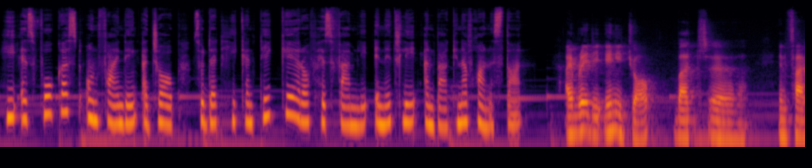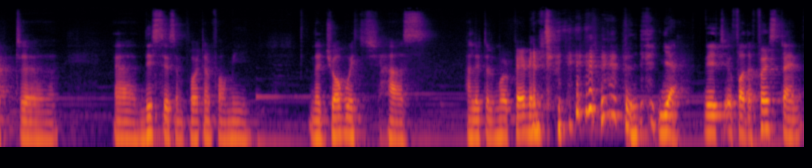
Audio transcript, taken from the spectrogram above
he is focused on finding a job so that he can take care of his family in Italy and back in Afghanistan. I'm ready any job, but uh, in fact, uh, uh, this is important for me. The job which has a little more payment. yeah, which for the first time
